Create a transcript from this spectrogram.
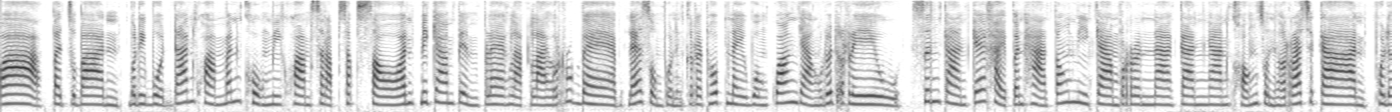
ว่า ปัจจุบันบริบทด้านความมั่นคงมีความสลับซับซ้อน มีการเปลี่ยนแปลงหลากหลายรูปแบบ และส่งผลกระทบในวงกว้างอย่างรวดเร็ว ซึ่งการแก้ไขปัญหาต้องมีการบรณาการงานของส่วนราชการพล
